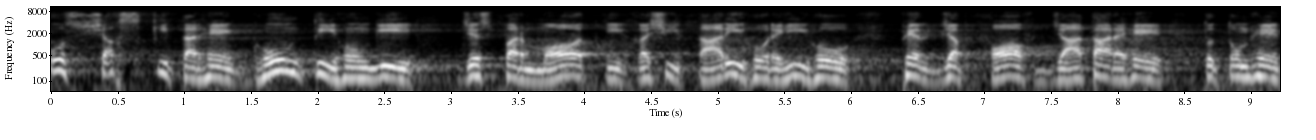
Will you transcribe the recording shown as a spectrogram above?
اس شخص کی طرح گھومتی ہوں گی، جس پر موت کی غشی تاری ہو رہی ہو۔ پھر جب خوف جاتا رہے تو تمہیں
